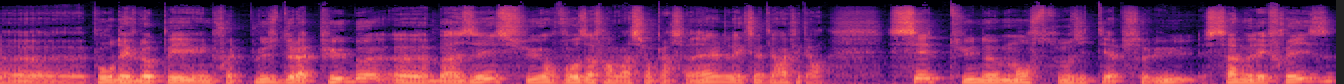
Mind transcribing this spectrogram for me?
Euh, pour développer une fois de plus de la pub euh, basée sur vos informations personnelles, etc. etc. C'est une monstruosité absolue, ça me défrise,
